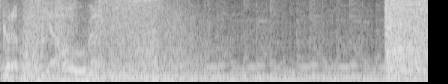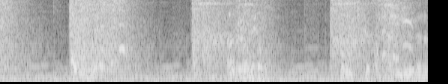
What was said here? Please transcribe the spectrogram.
から山をうがす。本気か三流だな。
